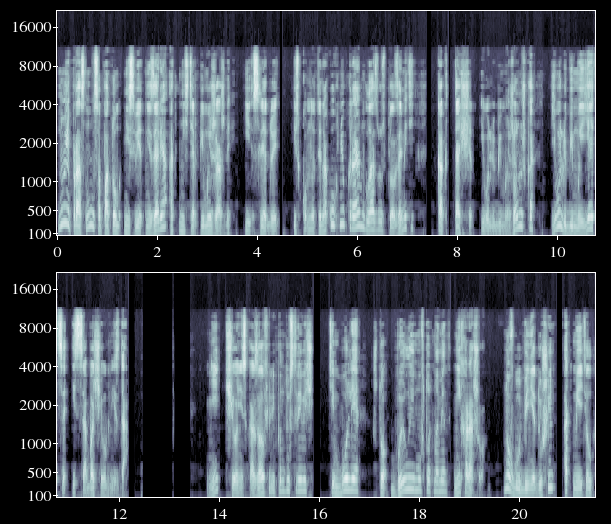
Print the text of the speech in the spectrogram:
Ну и проснулся потом ни свет ни заря от нестерпимой жажды и, следуя из комнаты на кухню, краем глаза успел заметить, как тащит его любимая женушка его любимые яйца из собачьего гнезда. Ничего не сказал Филипп Индустриевич, тем более, что было ему в тот момент нехорошо, но в глубине души отметил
